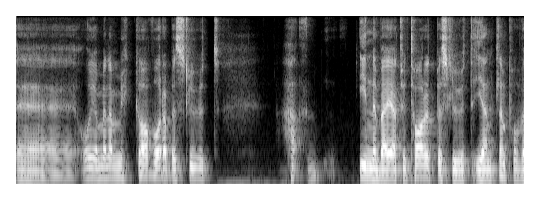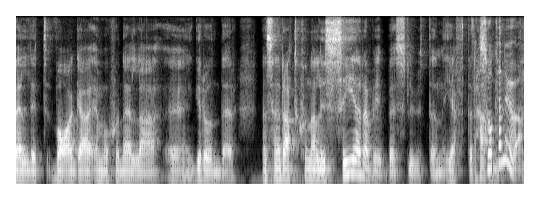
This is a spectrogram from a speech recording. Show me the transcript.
Eh, och jag menar mycket av våra beslut innebär ju att vi tar ett beslut egentligen på väldigt vaga emotionella eh, grunder. Men sen rationaliserar vi besluten i efterhand. Så kan det ju vara.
